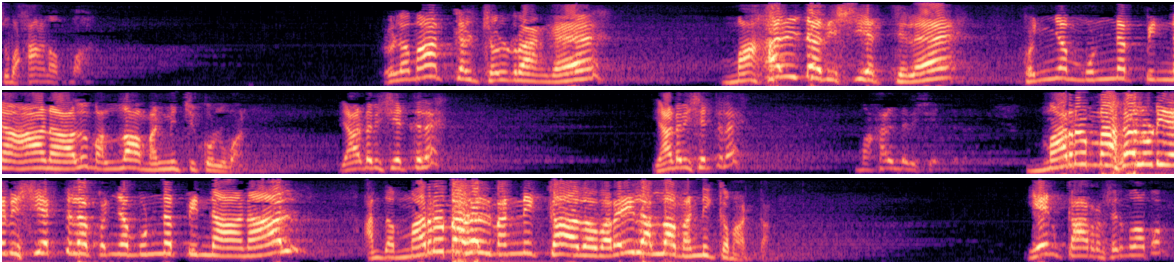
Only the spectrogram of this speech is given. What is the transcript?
சுபானப்பா உலமாக்கள் சொல்றாங்க மகள்ட விஷயத்துல கொஞ்சம் முன்ன பின்ன ஆனாலும் அல்லா மன்னிச்சு கொள்வான். யாட விஷயத்துல? யாட விஷயத்துல? மகள்ட விஷயத்துல. மருமகளுடைய விஷயத்துல கொஞ்சம் முன்ன பின்ன ஆனால் அந்த மருமகள் மன்னிக்காத வரையில் அல்லா மன்னிக்க மாட்டான். ஏன் காரணம் சொல்லுங்க பாப்போம்.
